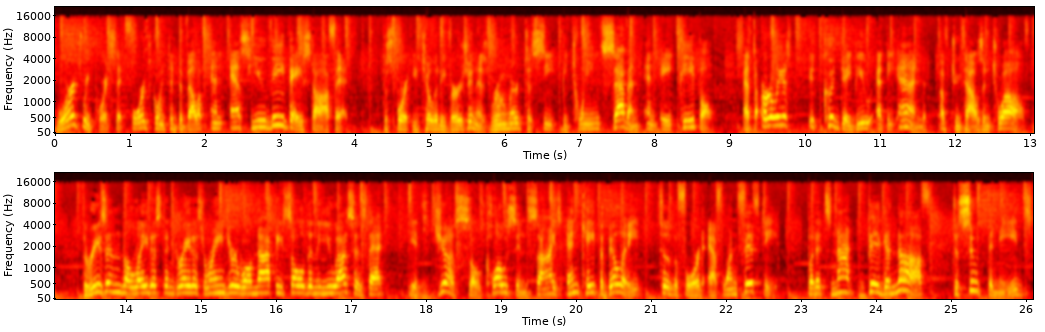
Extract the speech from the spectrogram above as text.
Wards reports that Ford's going to develop an SUV based off it. The sport utility version is rumored to seat between 7 and 8 people. At the earliest, it could debut at the end of 2012. The reason the latest and greatest Ranger will not be sold in the US is that it's just so close in size and capability to the Ford F 150, but it's not big enough to suit the needs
